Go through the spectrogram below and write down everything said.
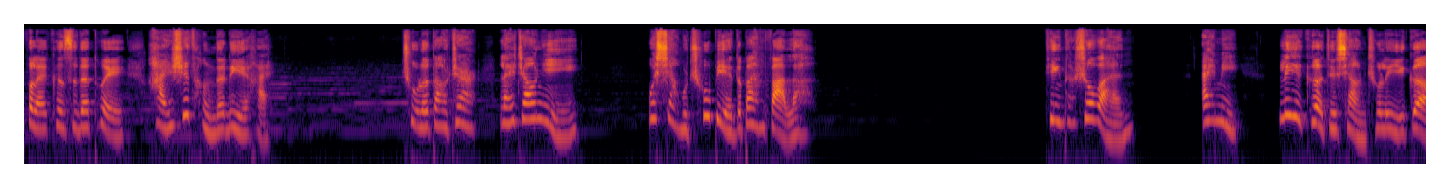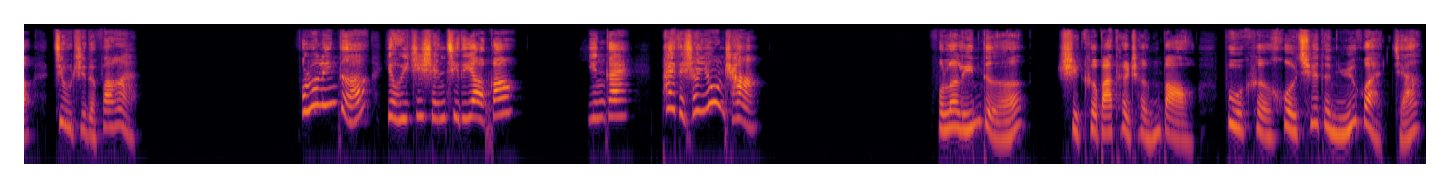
弗莱克斯的腿还是疼得厉害。除了到这儿来找你。”我想不出别的办法了。听他说完，艾米立刻就想出了一个救治的方案。弗洛林德有一支神奇的药膏，应该派得上用场。弗洛林德是科巴特城堡不可或缺的女管家，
